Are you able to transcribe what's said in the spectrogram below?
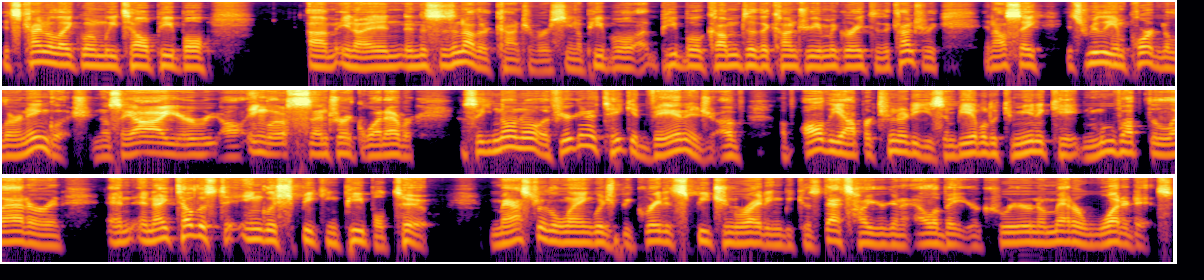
it's kind of like when we tell people, um, you know, and, and this is another controversy. You know, people people come to the country, immigrate to the country, and I'll say it's really important to learn English, and they'll say, "Ah, oh, you're all English centric, whatever." I say, "No, no. If you're going to take advantage of of all the opportunities and be able to communicate and move up the ladder, and and and I tell this to English speaking people too." Master the language, be great at speech and writing because that's how you're going to elevate your career no matter what it is.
